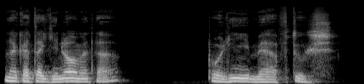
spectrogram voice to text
να καταγινόμεθα πολύ με αυτούς.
